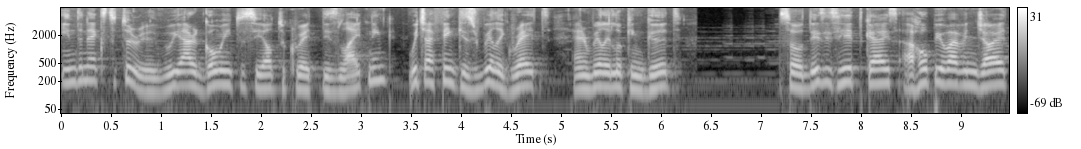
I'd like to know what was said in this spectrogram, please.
In the next tutorial we are going to see how to create this lightning, which I think is really great and really looking good. So this is it guys, I hope you have enjoyed,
